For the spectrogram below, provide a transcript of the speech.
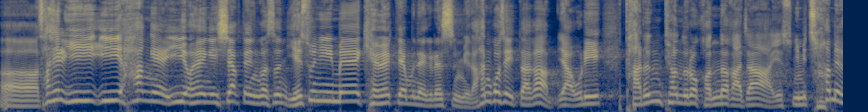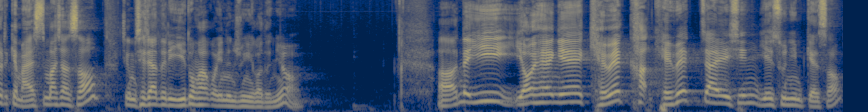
어, 사실 이, 이 항해, 이 여행이 시작된 것은 예수님의 계획 때문에 그랬습니다. 한 곳에 있다가, 야, 우리 다른 편으로 건너가자. 예수님이 처음에 그렇게 말씀하셔서 지금 제자들이 이동하고 있는 중이거든요. 어, 근데 이 여행의 계획, 계획자이신 예수님께서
